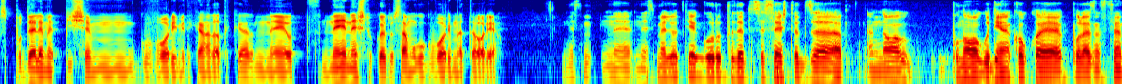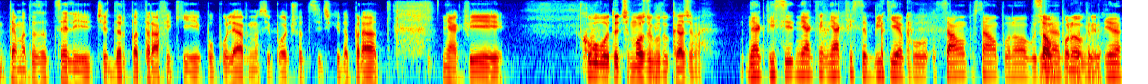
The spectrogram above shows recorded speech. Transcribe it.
споделяме, пишем, говорим и така нататък, не е, от, не е нещо, което само го говорим на теория. Не, сме, не, не сме ли от тия гурута, дето се сещат за нова, по нова година, колко е полезна темата за цели, че дърпа трафик и популярност и почват всички да правят някакви... Хубавото е, че може да го докажеме някакви, някакви, някакви събития по, само, само по нова година. Само по нова година. година.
